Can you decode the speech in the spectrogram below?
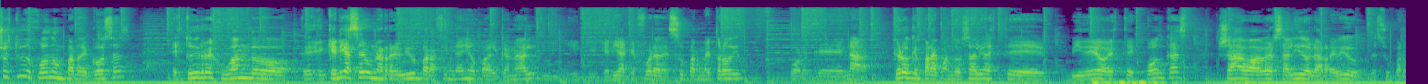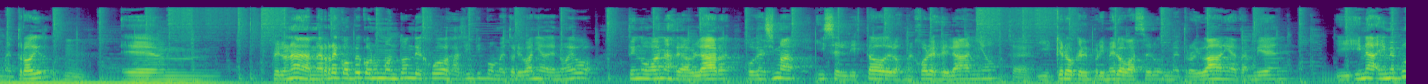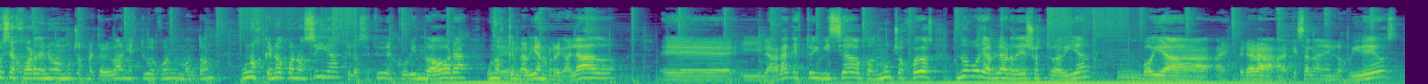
Yo estuve jugando un par de cosas. Estoy rejugando. eh, quería hacer una review para fin de año para el canal y, y que quería que fuera de Super Metroid. Porque nada, creo que para cuando salga este video, este podcast, ya va a haber salido la review de Super Metroid. Em, pero nada, me recopé con un montón de juegos así tipo Metroidvania de nuevo. Tengo ganas de hablar, porque encima hice el listado de los mejores del año. Sí. Y creo que el primero va a ser un Metroidvania también. Y, y nada, y me puse a jugar de nuevo muchos Metroidvania, estuve jugando un montón. Unos que no conocía, que los estoy descubriendo ahora. Unos Sí. que me habían regalado. Eh, y la verdad que estoy viciado con muchos juegos. No voy a hablar de ellos todavía. Mm. Voy a, a esperar a, a que salgan en los videos.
